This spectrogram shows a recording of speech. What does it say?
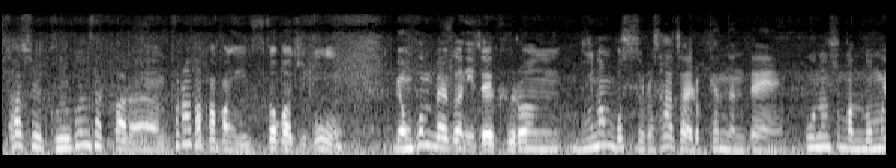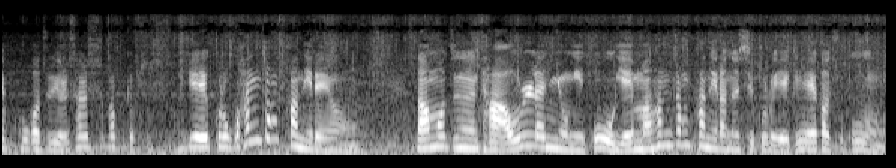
사실 붉은 색깔은 프라다 가방이 있어가지고 명품백은 이제 그런 무난 보스로 사자 이렇게 했는데 보는 순간 너무 예뻐가지고 얘를 살 수밖에 없었어 얘 그리고 한정판이래요. 나머지는 다 아울렛용이고 얘만 한정판이라는 식으로 얘기해가지고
